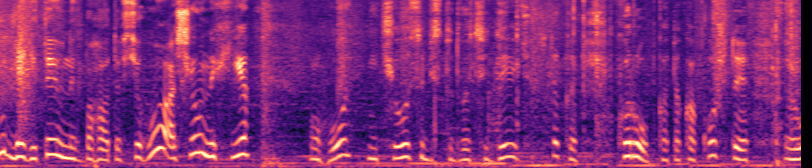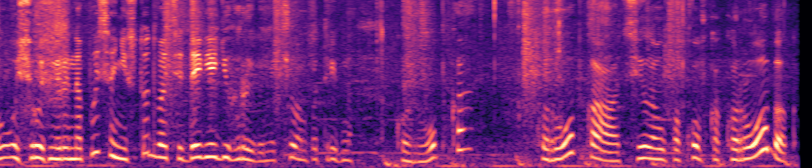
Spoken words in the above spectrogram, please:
Тут для дітей у них багато всього, а ще у них є. Ого, нічого собі 129. Що це таке? Коробка така коштує. е, Ось розміри написані 129 гривень. Якщо вам потрібна коробка, коробка, ціла упаковка коробок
